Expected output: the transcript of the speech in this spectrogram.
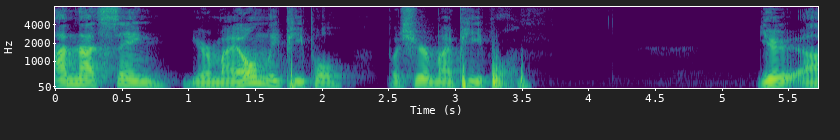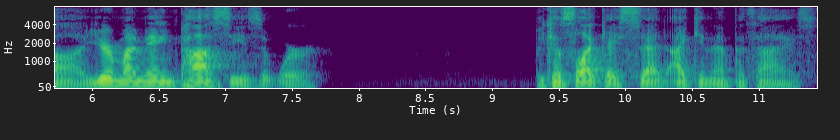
i'm not saying you're my only people but you're my people you're uh, you're my main posse, as it were. Because, like I said, I can empathize.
